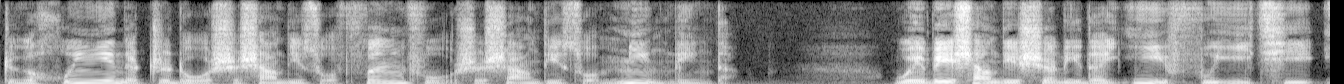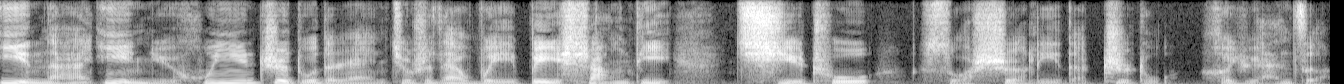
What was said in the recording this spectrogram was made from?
这个婚姻的制度是上帝所吩咐、是上帝所命令的。违背上帝设立的一夫一妻、一男一女婚姻制度的人，就是在违背上帝起初所设立的制度和原则，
